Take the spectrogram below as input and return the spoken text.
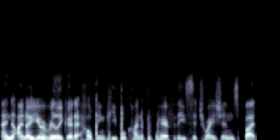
and I know you're really good at helping people kind of prepare for these situations, but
